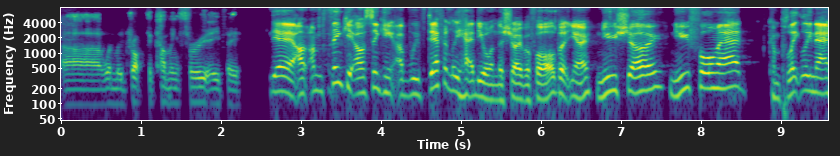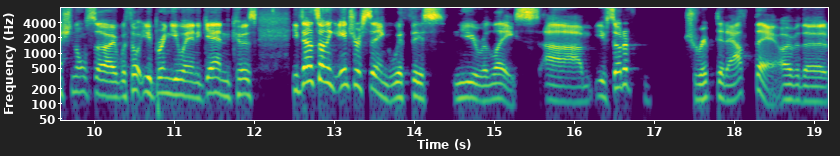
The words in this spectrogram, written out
uh, when we dropped the Coming Through EP. Yeah, I- I'm thinking. I was thinking uh, we've definitely had you on the show before, but you know, new show, new format, completely national. So we thought you'd bring you in again because you've done something interesting with this new release. Um, you've sort of dripped it out there over the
